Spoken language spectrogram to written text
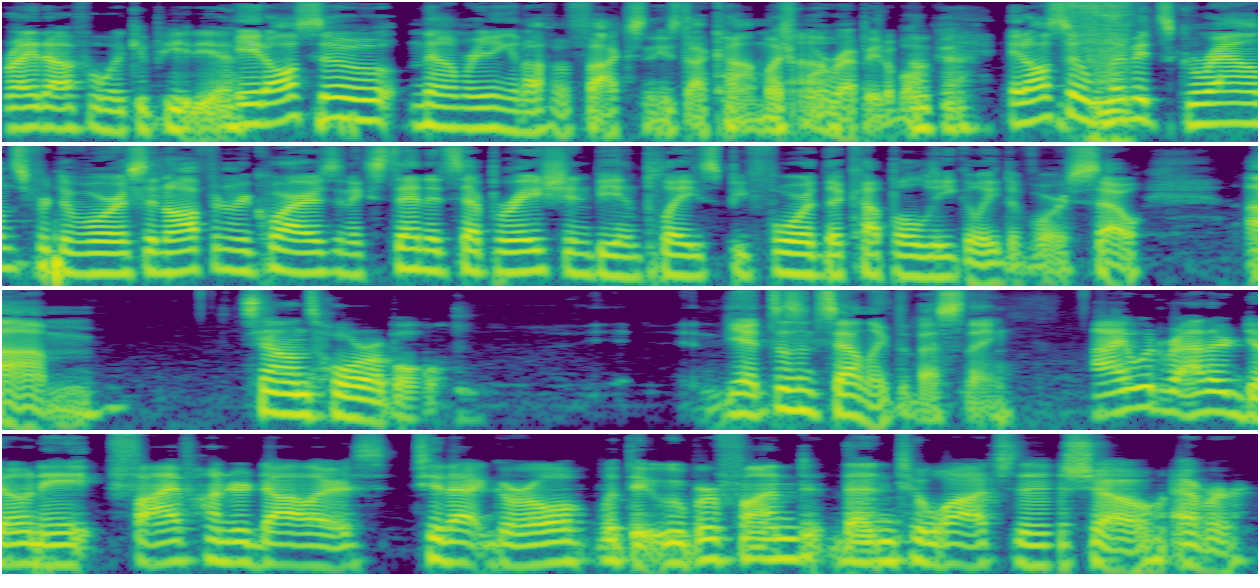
right off of Wikipedia. it also no, I'm reading it off of FoxNews.com, much more Oh, reputable. okay. It also limits grounds for divorce and often requires an extended separation be in place before the couple legally divorce. So, um, Sounds horrible. yeah, it doesn't sound like the best thing. I would rather donate five hundred dollars to that girl with the Uber fund than to watch this show ever.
